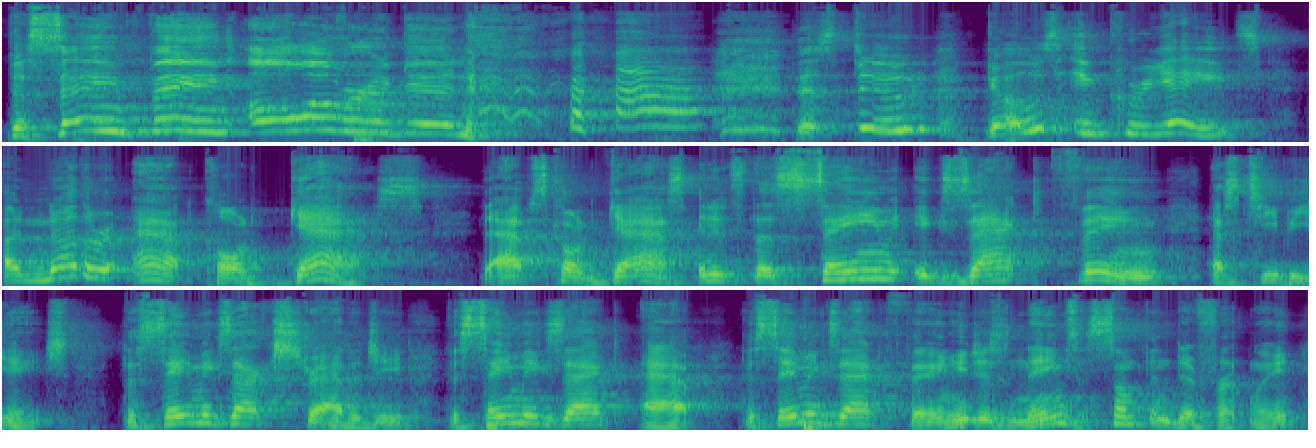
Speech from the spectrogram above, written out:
The same thing all over again. this dude goes and creates another app called Gas. The app's called Gas, and it's the same exact thing as TBH. The same exact strategy, the same exact app, the same exact thing. He just names it something differently.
